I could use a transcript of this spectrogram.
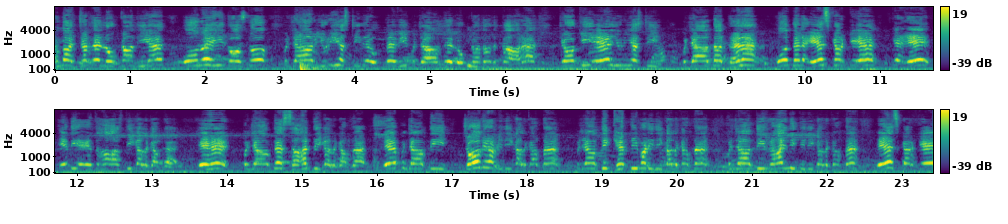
ਹਿਮਾਚਲ ਦੇ ਲੋਕਾਂ ਦੀ ਹੈ ਉਵੇਂ ਹੀ ਦੋਸਤੋ ਪੰਜਾਬ ਯੂਨੀਵਰਸਿਟੀ ਦੇ ਉੱਤੇ ਵੀ ਪੰਜਾਬ ਦੇ ਲੋਕਾਂ ਦਾ ਅਧਿਕਾਰ ਹੈ ਕਿਉਂਕਿ ਇਹ ਯੂਨੀਵਰਸਿਟੀ ਪੰਜਾਬ ਦਾ ਦਿਲ ਹੈ ਉਹ ਦਿਲ ਇਸ ਕਰਕੇ ਹੈ ਕਿ ਇਹ ਇਹਦੀ ਇਤਿਹਾਸ ਦੀ ਗੱਲ ਕਰਦਾ ਹੈ। ਇਹ ਪੰਜਾਬ ਦੇ ਸਾਹਿਤ ਦੀ ਗੱਲ ਕਰਦਾ ਹੈ, ਇਹ ਪੰਜਾਬ ਦੀ ਜੀਓਗ੍ਰਾਫੀ ਦੀ ਗੱਲ ਕਰਦਾ ਹੈ, ਪੰਜਾਬ ਦੀ ਖੇਤੀਬਾੜੀ ਦੀ ਗੱਲ ਕਰਦਾ ਹੈ, ਪੰਜਾਬ ਦੀ ਰਾਜਨੀਤੀ ਦੀ ਗੱਲ ਕਰਦਾ ਹੈ। ਇਸ ਕਰਕੇ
